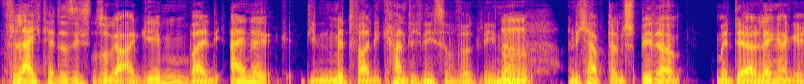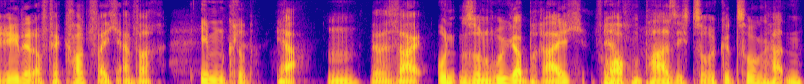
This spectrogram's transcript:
vielleicht hätte es sich sogar ergeben, weil die eine, die mit war, die kannte ich nicht so wirklich. Ne? Mhm. Und ich habe dann später mit der länger geredet auf der Couch, weil ich einfach, Im Club. Ja. Mhm. es war unten so ein ruhiger Bereich, wo Ja. auch ein paar sich zurückgezogen hatten.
